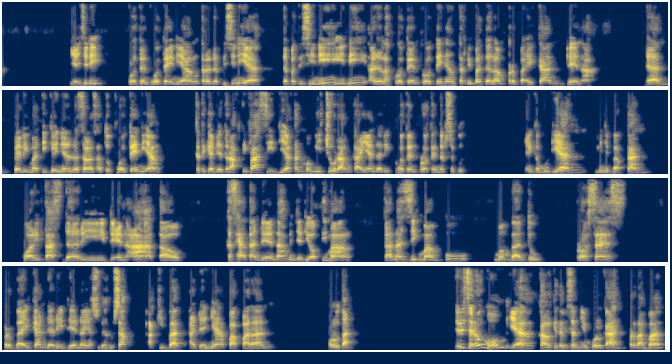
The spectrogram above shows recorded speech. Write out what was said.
Ya, jadi protein-protein yang terhadap di sini ya, dapat di sini ini adalah protein-protein yang terlibat dalam perbaikan DNA. Dan P53 ini adalah salah satu protein yang ketika dia teraktivasi, dia akan memicu rangkaian dari protein-protein tersebut. Yang kemudian menyebabkan kualitas dari DNA atau kesehatan DNA menjadi optimal karena zinc mampu membantu proses perbaikan dari DNA yang sudah rusak akibat adanya paparan polutan. Jadi secara umum ya, kalau kita bisa menyimpulkan, pertama,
